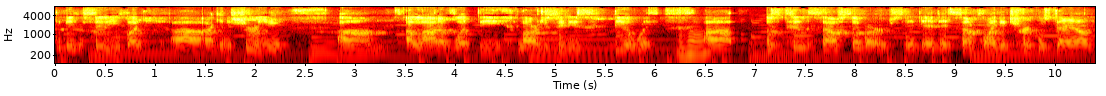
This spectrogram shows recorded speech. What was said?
the bigger city, but uh, I can assure you, um, a lot of what the larger cities deal with Mhm. uh, goes to the south suburbs. It, it, at some point, it trickles down,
